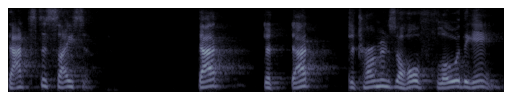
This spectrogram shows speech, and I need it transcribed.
that's decisive. That, that determines the whole flow of the game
